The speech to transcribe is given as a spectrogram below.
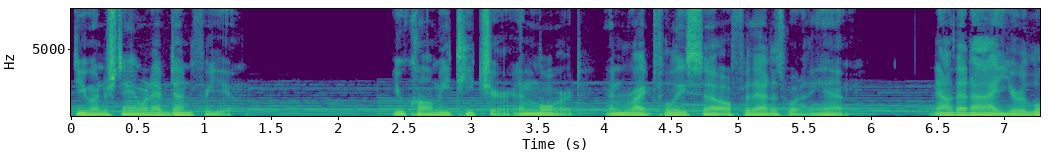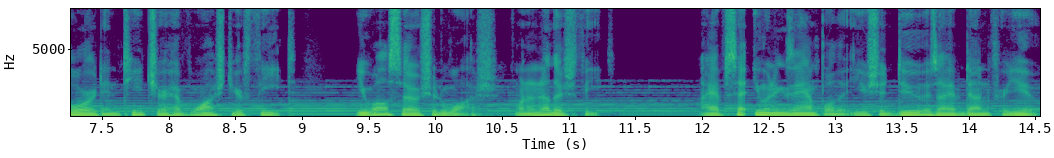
do you understand what I've done for you? You call me teacher and Lord, and rightfully so, for that is what I am. Now that I, your Lord and teacher, have washed your feet, you also should wash one another's feet. I have set you an example that you should do as I have done for you.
